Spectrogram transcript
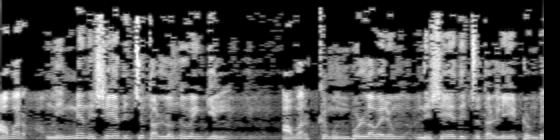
അവർ നിന്നെ നിഷേധിച്ചു തള്ളുന്നുവെങ്കിൽ അവർക്ക് മുമ്പുള്ളവരും നിഷേധിച്ചു തള്ളിയിട്ടുണ്ട്.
